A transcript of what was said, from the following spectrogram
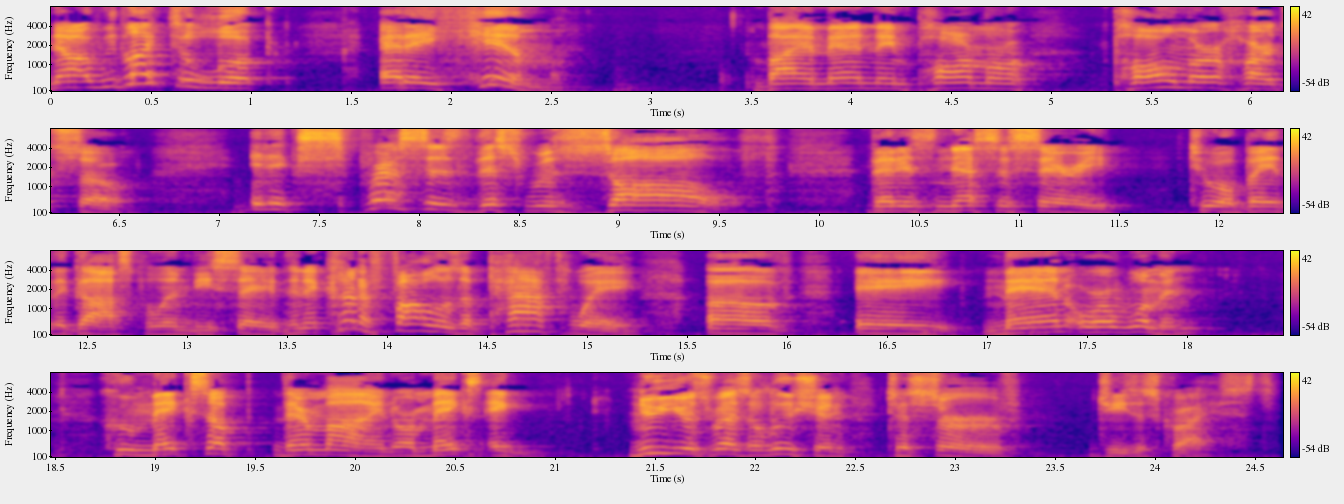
Now, we'd like to look at a hymn by a man named Palmer, Palmer Hartsough. It expresses this resolve that is necessary to obey the gospel and be saved. And it kind of follows a pathway of a man or a woman who makes up their mind or makes a New Year's resolution to serve Jesus Christ.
